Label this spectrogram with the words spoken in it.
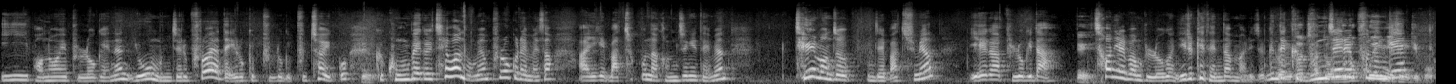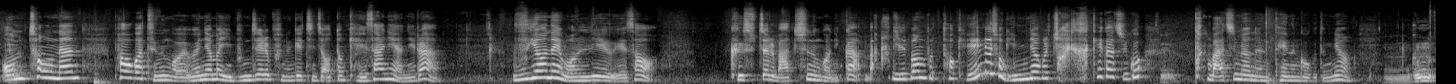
이 번호의 블록에는 요 문제를 풀어야 돼 이렇게 블록이 붙여 있고 네. 그 공백을 채워 놓으면 프로그램에서 아 이게 맞췄구나 검증이 되면 제일 먼저 이제 맞추면 얘가 블록이다. 예. 1001번 블록은 이렇게 된단 말이죠. 근데 그 문제를 푸는 게 생기고. 예. 엄청난 파워가 드는 거예요. 왜냐하면 이 문제를 푸는 게 진짜 어떤 계산이 아니라 우연의 원리에 의해서 그 숫자를 맞추는 거니까 막 1번부터 계속 입력을 쫙 해가지고 네. 딱 맞으면 되는 거거든요. 음, 그럼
